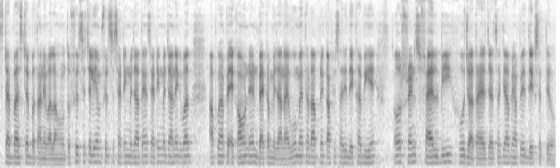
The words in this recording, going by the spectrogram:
स्टेप बाय स्टेप बताने वाला हूँ। तो फिर से चलिए हम फिर से सेटिंग में जाते हैं। सेटिंग में जाने के बाद आपको यहाँ पे अकाउंट एंड बैकअप में जाना है। वो मेथड आपने काफ़ी सारी देखा भी है और फ्रेंड्स फेल भी हो जाता है, जैसा कि आप यहाँ पर देख सकते हो।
